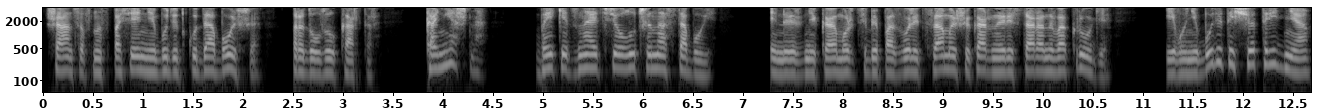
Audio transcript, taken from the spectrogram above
шансов на спасение будет куда больше», — продолжил Картер. «Конечно! Беккет знает все лучше нас с тобой. И наверняка может себе позволить самые шикарные рестораны в округе. Его не будет еще три дня.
